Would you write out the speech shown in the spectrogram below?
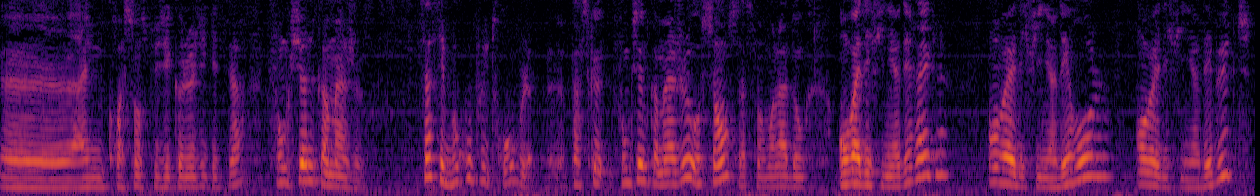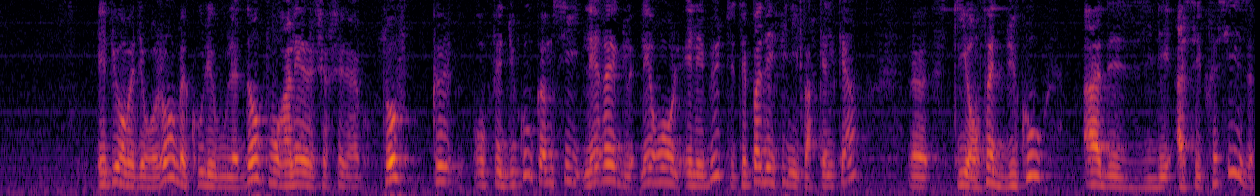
à une croissance plus écologique, etc., fonctionne comme un jeu. Ça, c'est beaucoup plus trouble, parce que fonctionne comme un jeu au sens, à ce moment-là, donc, on va définir des règles, on va définir des rôles, on va définir des buts, et puis on va dire aux gens, bah, coulez-vous là-dedans pour aller chercher les réponses. Sauf qu'on fait du coup comme si les règles, les rôles et les buts n'étaient pas définis par quelqu'un euh, qui, en fait, du coup, a des idées assez précises,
